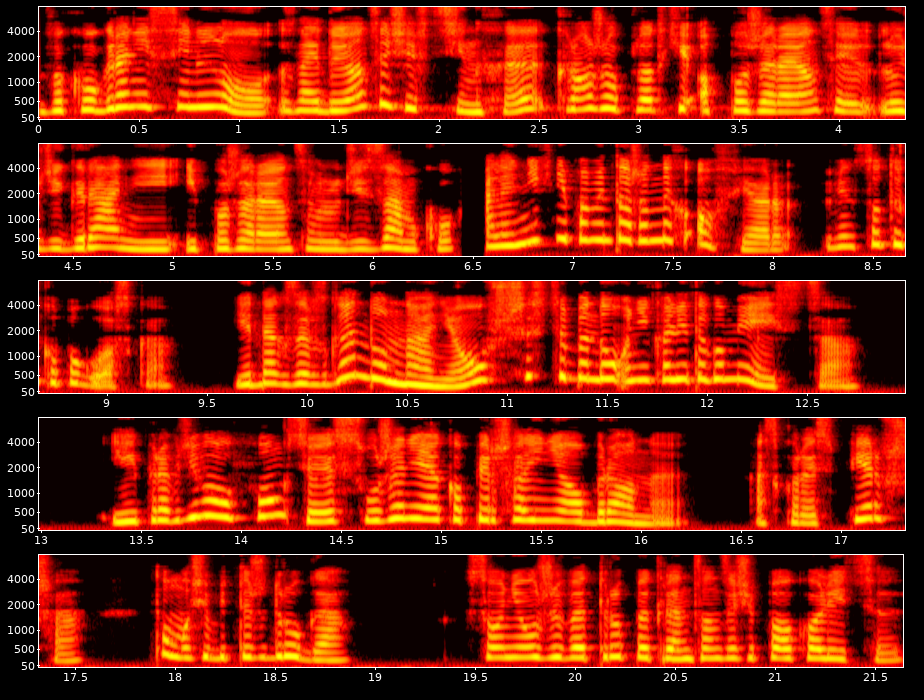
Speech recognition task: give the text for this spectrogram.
Wokół grani Sinlu, znajdującej się w Cinchy, krążą plotki o pożerającej ludzi grani i pożerającym ludzi zamku, ale nikt nie pamięta żadnych ofiar, więc to tylko pogłoska. Jednak ze względu na nią wszyscy będą unikali tego miejsca. Jej prawdziwą funkcją jest służenie jako pierwsza linia obrony, a skoro jest pierwsza, to musi być też druga. Są nieużywe trupy kręcące się po okolicy.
